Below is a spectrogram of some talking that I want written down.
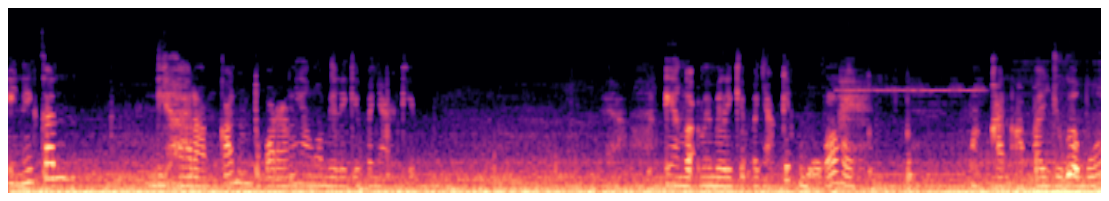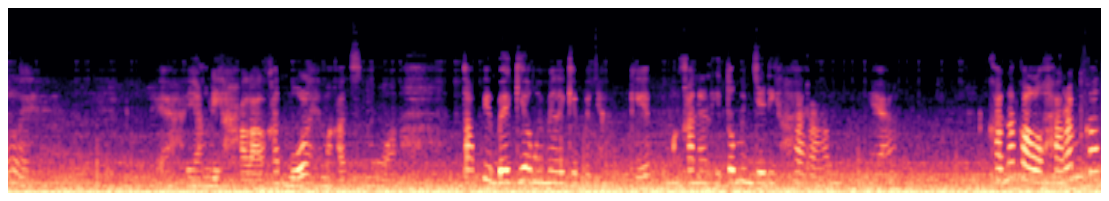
ini kan diharamkan untuk orang yang memiliki penyakit. Ya, yang nggak memiliki penyakit boleh makan apa juga boleh. Ya, yang dihalalkan boleh makan semua. Tapi bagi yang memiliki penyakit, makanan itu menjadi haram, ya karena kalau haram kan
